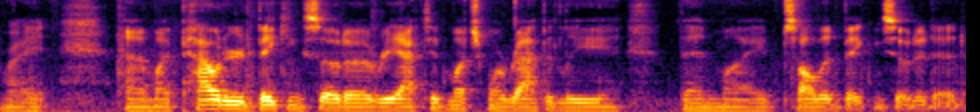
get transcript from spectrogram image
right? Uh, my powdered baking soda reacted much more rapidly than my solid baking soda did.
